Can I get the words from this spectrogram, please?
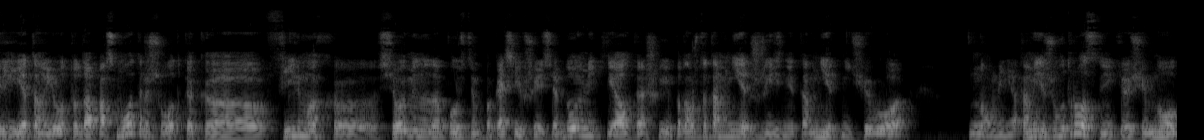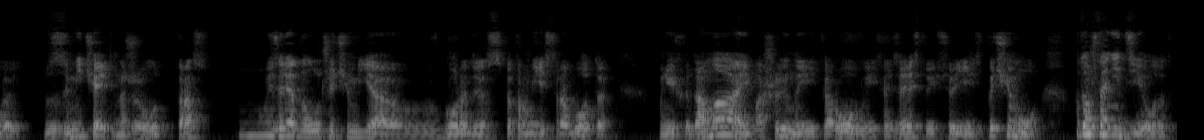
При этом его туда посмотришь, вот как э, в фильмах э, Семина, допустим, покосившиеся домики, алкаши, потому что там нет жизни, там нет ничего. Но у меня там есть живут родственники, очень много, замечательно живут, раз ну, изрядно лучше, чем я в городе, с которым есть работа. У них и дома, и машины, и коровы, и хозяйство, и все есть. Почему? Потому что они делают.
